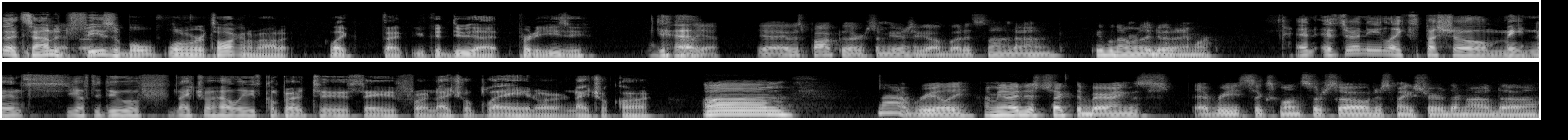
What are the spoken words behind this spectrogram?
It sounded Yeah, so- feasible when we were talking about it. Like that you could do that pretty easy. Yeah. Oh yeah, yeah. It was popular some years ago, but it's not. Uh, people don't really do it anymore. And is there any like special maintenance you have to do with nitro helis compared to say for a nitro plane or a nitro car? Um, not really. I mean, I just check the bearings every six months or so, just make sure they're not, uh,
